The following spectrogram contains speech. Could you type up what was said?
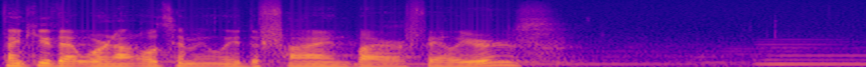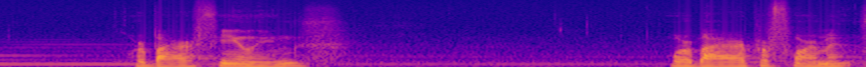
Thank you that we're not ultimately defined by our failures or by our feelings or by our performance,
